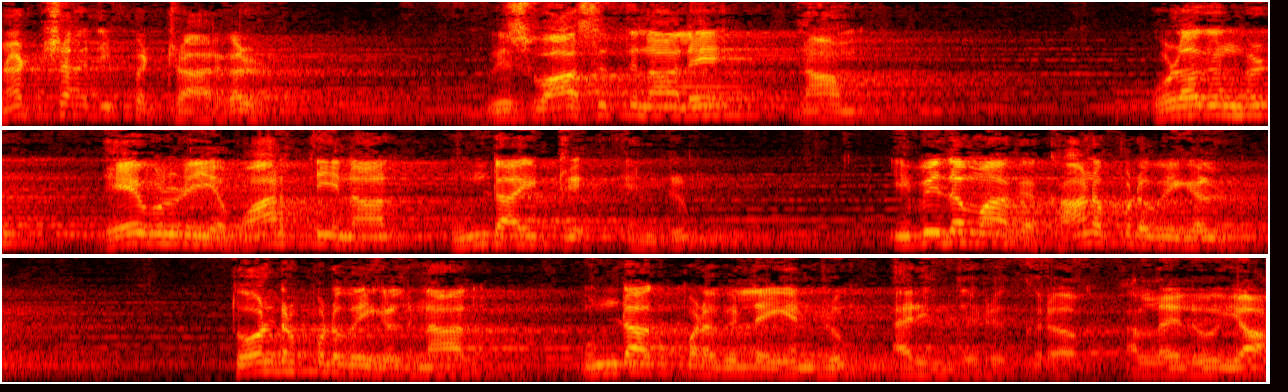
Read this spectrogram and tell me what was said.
நற்சாதி பெற்றார்கள். விசுவாசத்தினாலே நாம் உலகங்கள் தேவனுடைய வார்த்தையினால் உண்டாயிற்று என்றும் இவ்விதமாக காணப்படுவைகள் தோன்றப்படுவைகளினால் உண்டாக்கப்படவில்லை என்றும் அறிந்திருக்கிறோம். அல்லேலூயா.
